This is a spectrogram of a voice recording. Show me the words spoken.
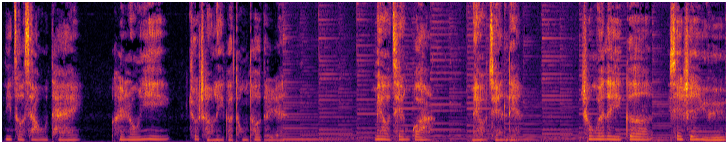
你走下舞台，很容易就成了一个通透的人，没有牵挂，没有眷恋，成为了一个献身于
